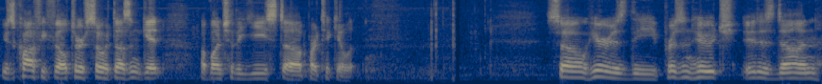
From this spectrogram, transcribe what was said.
use a coffee filter so it doesn't get a bunch of the yeast uh, particulate. So here is the prison hooch. It is done.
